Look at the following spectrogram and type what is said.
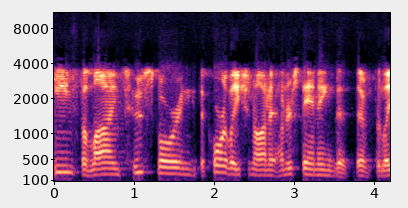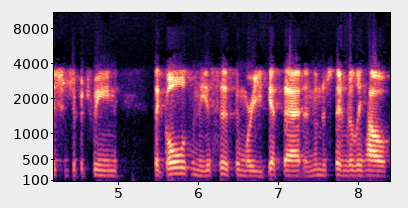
teams, the lines, who's scoring, the correlation on it, understanding the, the relationship between the goals and the assists and where you get that, and understand really how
